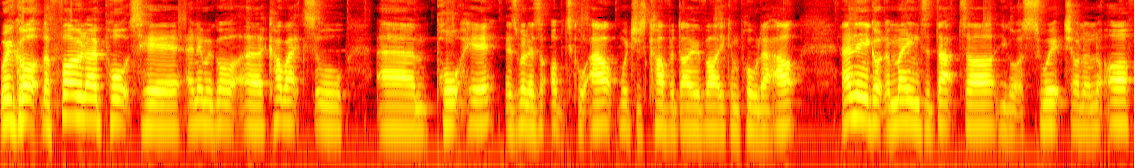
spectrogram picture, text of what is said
We've got the phono ports here, and then we've got a coaxial um, port here, as well as an optical out, which is covered over. You can pull that out. And then you've got the mains adapter. You've got a switch on and off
